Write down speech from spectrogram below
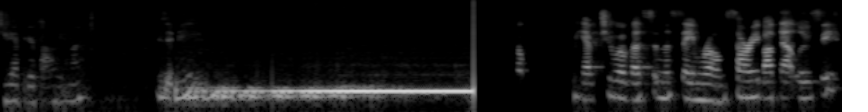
Do you have your volume on? Is it me? we have two of us in the same room. Sorry about that, Lucy.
